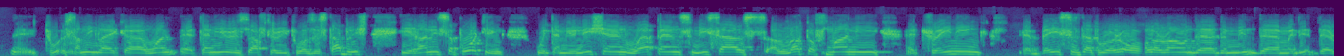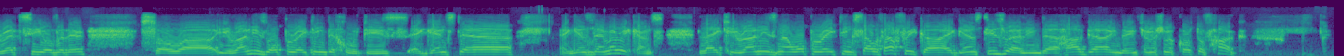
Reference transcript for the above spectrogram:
something like uh, one, uh, 10 years after it was established, Iran is supporting with ammunition, weapons, missiles, a lot of money, uh, training, uh, bases that were all around the, the, the Red Sea over there. So uh, Iran is operating the Houthis against the against the Americans, like Iran is now operating South Africa against Israel in the Hague in the International Court of Hague.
